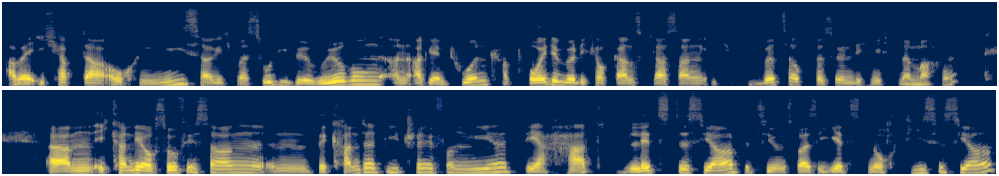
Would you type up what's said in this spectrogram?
Aber ich habe da auch nie, sage ich mal, so die Berührung an Agenturen gehabt. Heute würde ich auch ganz klar sagen, ich würde es auch persönlich nicht mehr machen. Ähm, ich kann dir auch so viel sagen, ein bekannter DJ von mir, der hat letztes Jahr, beziehungsweise jetzt noch dieses Jahr,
